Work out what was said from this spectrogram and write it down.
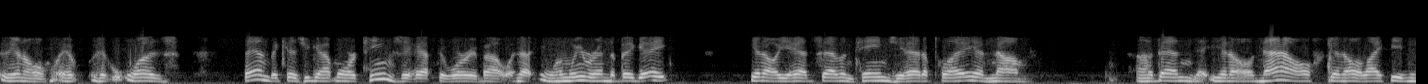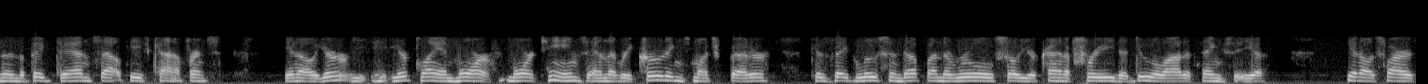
you know it, it was then because you got more teams you have to worry about. When when we were in the Big Eight, you know you had seven teams you had to play, and um, uh, then you know now you know like even in the Big Ten Southeast Conference, you know you're you're playing more more teams, and the recruiting's much better because they've loosened up on the rules, so you're kind of free to do a lot of things that you you know, as far as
